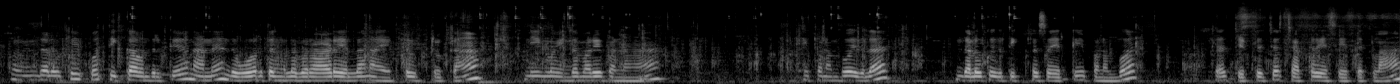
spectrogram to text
இப்போ இந்த அளவுக்கு இப்போ திக்காக வந்திருக்கு. நான் இந்த ஓரத்தங்களில் வர ஆடையெல்லாம் நான் எடுத்து விட்டுருக்கேன். நீங்களும் இந்த மாதிரியே பண்ணுங்கள் இப்போ நம்ம இதில் இந்த அளவுக்கு திக்னஸ் ஆகிருக்கு இப்போ நம்ம எடுத்து வச்சா சர்க்கரையை சேர்த்துக்கலாம்.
